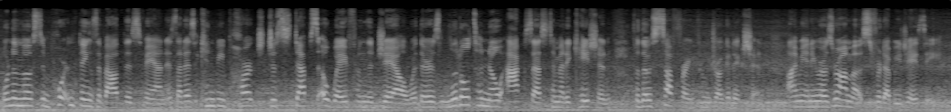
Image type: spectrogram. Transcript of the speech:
One of the most important things about this van is that it can be parked just steps away from the jail where there's little to no access to medication for those suffering from drug addiction. I'm Annie Rose Ramos for WJZ.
